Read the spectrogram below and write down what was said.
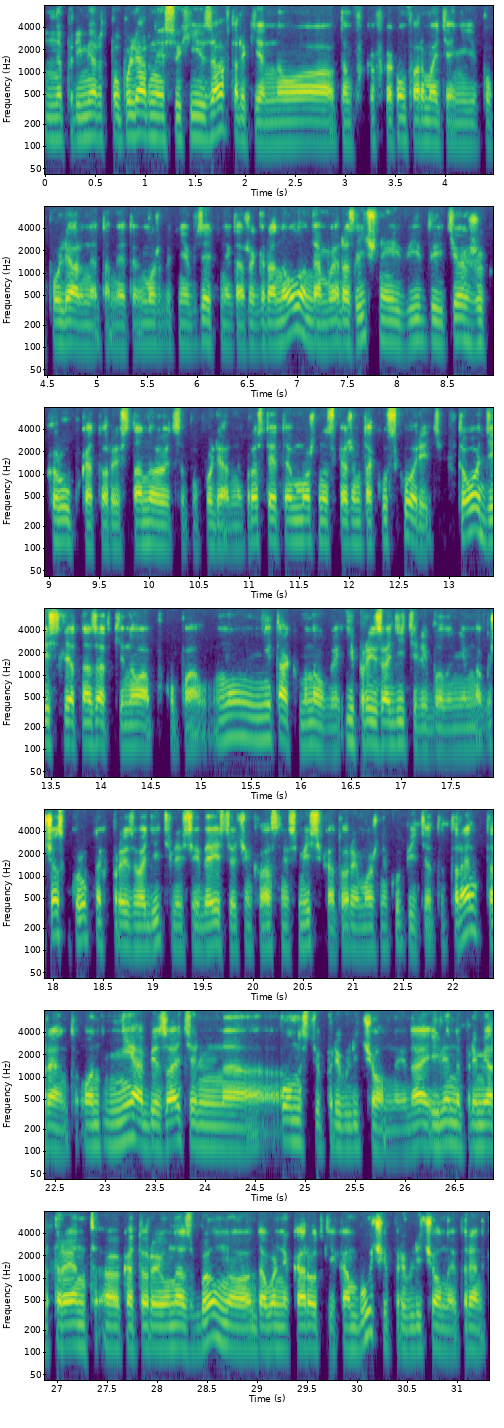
Например, популярные сухие завтраки, но там в, в каком формате они популярны, там это может быть не обязательно даже гранола, там различные виды тех же круп, которые становятся популярны. Просто это можно, скажем так, ускорить. Кто 10 лет назад киноа покупал? Ну, не так много. И производителей было немного. Сейчас крупных производителей всегда есть очень классные смеси, которые можно купить. Это тренд, тренд. Он не обязательно полностью привлеченный. Да? Или, например, тренд, э, который у нас был, но довольно короткий камбучи, привлеченный тренд,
